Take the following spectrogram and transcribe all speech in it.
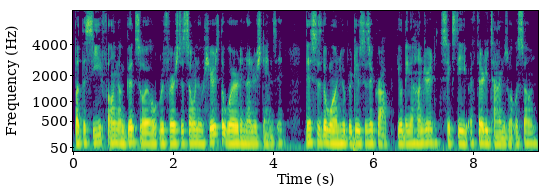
But the seed falling on good soil refers to someone who hears the word and understands it. This is the one who produces a crop, yielding a hundred, sixty, or thirty times what was sown.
